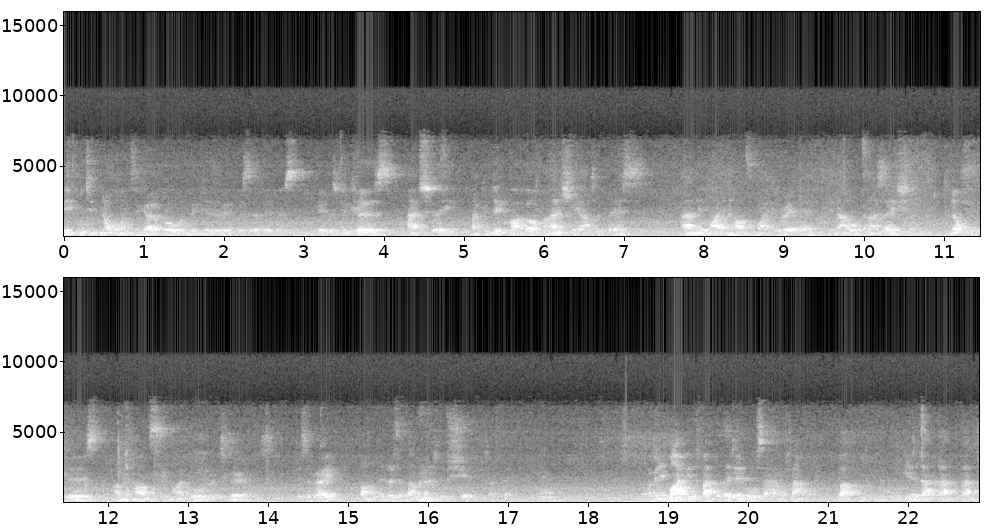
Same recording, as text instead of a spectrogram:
people did not want to go abroad because of it was it was it was because actually I can do quite well financially out of this. and it might enhance my career in that organisation, not because I'm enhancing my broader experience. It's a very there's a fundamental shift, I mean, it might be the fact that they don't also have a family, but you know that that that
